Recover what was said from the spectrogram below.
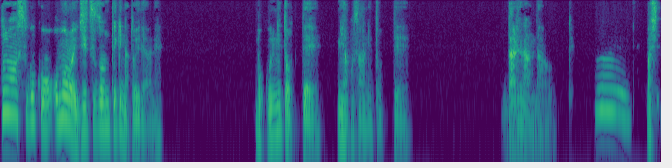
それはすごくおもろい実存的な問いだよね。僕にとって、宮子さんにとって、誰なんだろうって。うん。まあ、し、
